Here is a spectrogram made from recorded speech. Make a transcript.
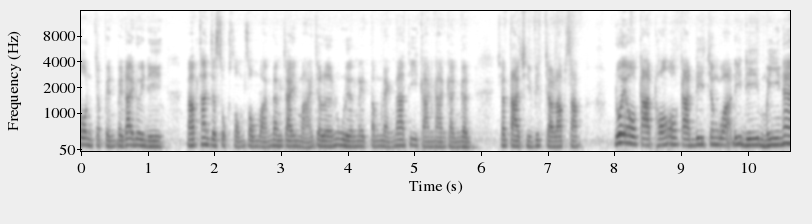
ต้นจะเป็นไปได้ด้วยดีนะครับท่านจะสุขสมสมหวังดังใจหมายเจริญรุ่งเรืองในตำแหน่งหน้าที่การงานการเงินชะตาชีวิตจะรับทรัพย์ ด้วยโอกาสทองโอกาสดีจังหวะดีดีๆมีแน่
